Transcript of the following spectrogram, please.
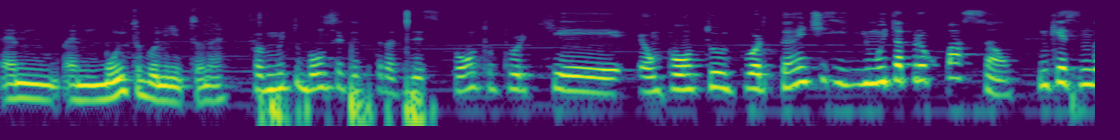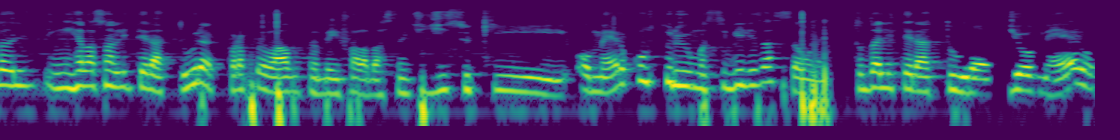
é, é, muito bonito, né? Foi muito bom você ter trazido esse ponto, porque é um ponto importante e de muita preocupação. Em questão da, em relação à literatura, o próprio Lavo também fala bastante disso, que Homero construiu uma civilização, né? Toda a literatura de Homero,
